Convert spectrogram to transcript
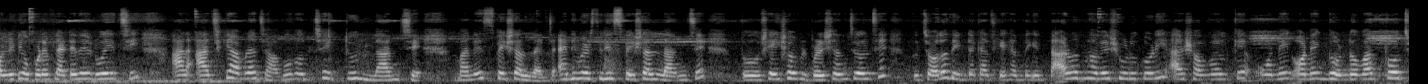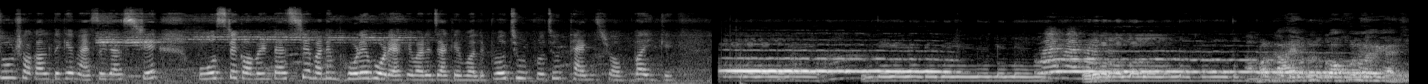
অলরেডি ওপরে ফ্ল্যাটে রয়েছি। আর আজকে আমরা যাব হচ্ছে একটু লাঞ্চে মানে স্পেশাল লাঞ্চ অ্যানিভার্সারি স্পেশাল লাঞ্চে তো সেই সব প্রিপারেশন চলছে। তো চলো দিনটাকে আজকে এখান থেকে দারুণভাবে শুরু করি। আর সকলকে অনেক অনেক ধন্যবাদ। প্রচুর সকাল থেকে মেসেজ আসছে পোস্টে কমেন্ট আসছে মানে ভোরে ভোরে একেবারে যাকে বলে। প্রচুর প্রচুর থ্যাঙ্কস সবাইকে। কখন হয়ে গেছে?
